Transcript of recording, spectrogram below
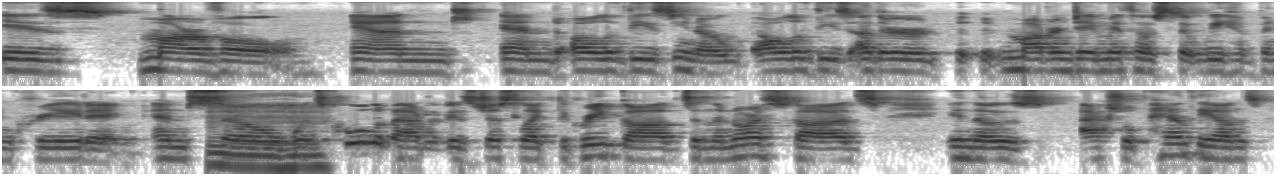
is Marvel and and all of these, you know, all of these other modern day mythos that we have been creating. And so, Mhm. what's cool about it is just like the Greek gods and the Norse gods in those actual pantheons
